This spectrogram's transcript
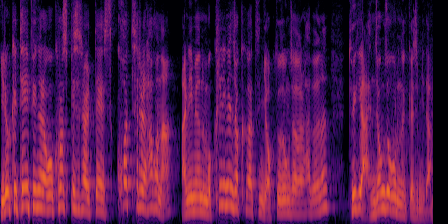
이렇게 테이핑을 하고 크로스핏을 할 때 스쿼트를 하거나 아니면 뭐 clean and jerk 같은 역도 동작을 하면은 되게 안정적으로 느껴집니다.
